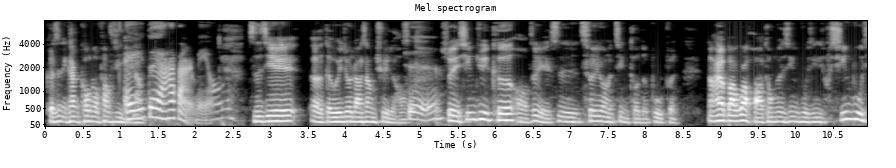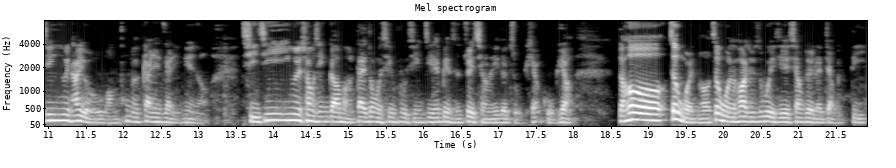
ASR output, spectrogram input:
可是你看空头放弃抵抗，哎，对啊，它反而没有，直接呃德维就拉上去了哈。是，所以新巨科哦，这个也是车用的镜头的部分。那还有包括华通跟新复兴，新复兴因为它有网通的概念在里面哦。启基因为创新高嘛，带动了新复兴，今天变成最强的一个主票股票。然后正文哦，正文的话就是位阶相对来讲低，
